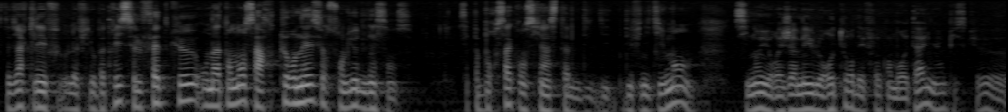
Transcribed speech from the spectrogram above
c'est-à-dire que la philopatrie, c'est le fait qu'on a tendance à retourner sur son lieu de naissance. C'est pas pour ça qu'on s'y installe définitivement, sinon il n'y aurait jamais eu le retour des phoques en Bretagne, hein, puisque euh,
